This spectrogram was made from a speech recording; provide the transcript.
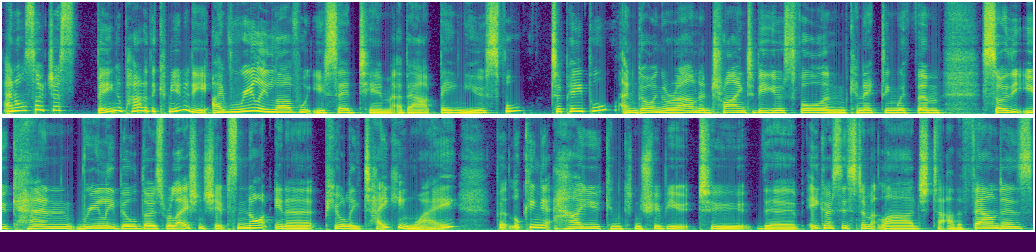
And also just being a part of the community. I really love what you said, Tim, about being useful to people and going around and trying to be useful and connecting with them so that you can really build those relationships, not in a purely taking way, but looking at how you can contribute to the ecosystem at large, to other founders.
